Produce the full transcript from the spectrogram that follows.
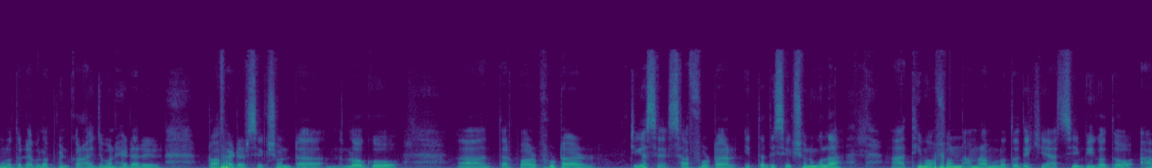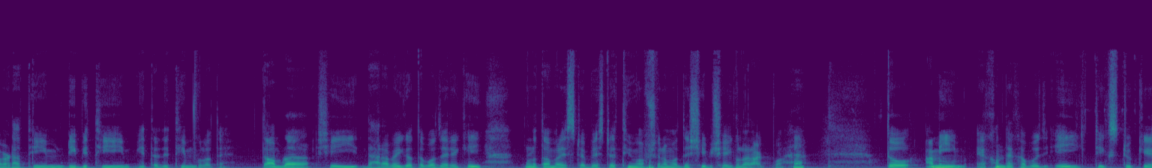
মূলত ডেভেলপমেন্ট করা হয়। যেমন হেডারের টপ হেডার সেকশনটা লোগো তারপর ফুটার ঠিক আছে? সাব ফুটার ইত্যাদি সেকশনগুলো থিম অপশন আমরা মূলত দেখে আছি বিগত আবাডা থিম ডিবি থিম ইত্যাদি থিমগুলোতে তো আমরা সেই ধারাবাহিকতা বজায় রেখেই মূলত আমরা স্টেপ বাই স্টেপ থিম অপশনের মধ্যে সেই বিষয়গুলো রাখব হ্যাঁ? তো আমি এখন দেখাবো যে এই টেক্সটুকে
